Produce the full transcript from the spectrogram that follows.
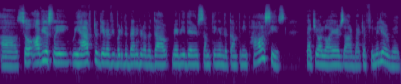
Uh, so obviously we have to give everybody the benefit of the doubt. Maybe there is something in the company policies that your lawyers are better familiar with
